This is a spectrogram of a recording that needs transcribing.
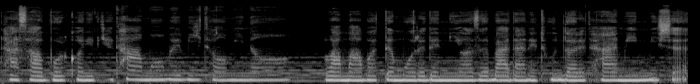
تصور کنید که تمام ویتامینا و مواد مورد نیاز بدنتون داره تأمین میشه.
